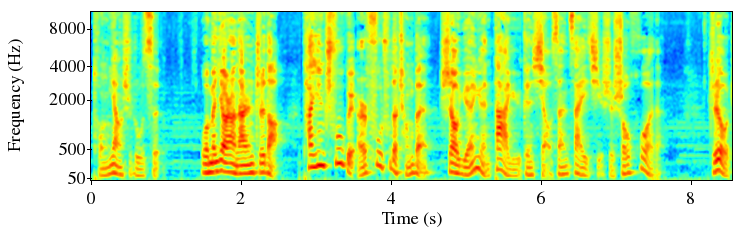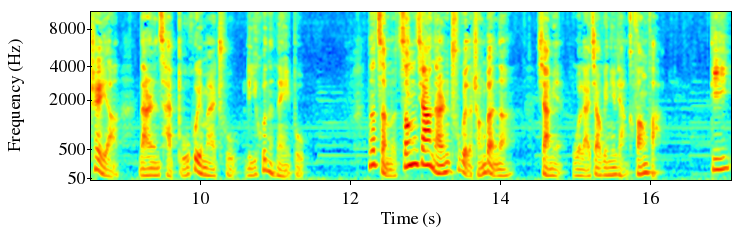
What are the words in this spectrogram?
同样是如此。我们要让男人知道，他因出轨而付出的成本是要远远大于跟小三在一起时收获的。只有这样，男人才不会迈出离婚的那一步。那怎么增加男人出轨的成本呢？下面我来教给你两个方法。第一，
